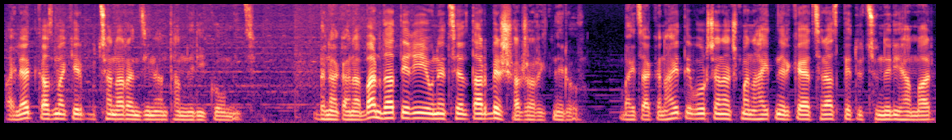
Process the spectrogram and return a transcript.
այլ այդ կազմակերպության առանձին անդամների կողմից։ Բնականաբար դա տեղի է ունեցել տարբեր շարժառիթներով, բայց ակնհայտ է, որ ճանաչման հայտ ներկայացրած պետությունների համար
